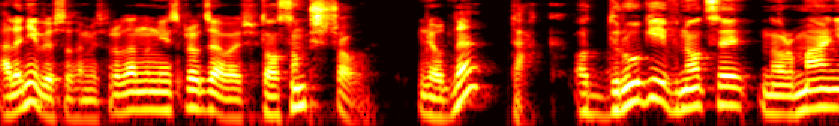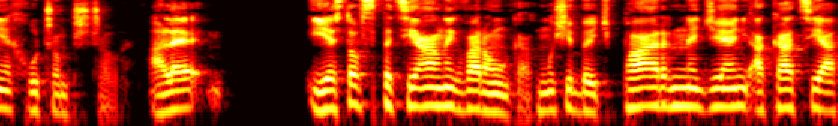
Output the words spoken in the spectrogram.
Ale nie wiesz, co tam jest, prawda? No nie sprawdzałeś. To są pszczoły. Miodne? Tak. Od drugiej w nocy normalnie huczą pszczoły. Ale jest to w specjalnych warunkach. Musi być parny dzień, akacja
